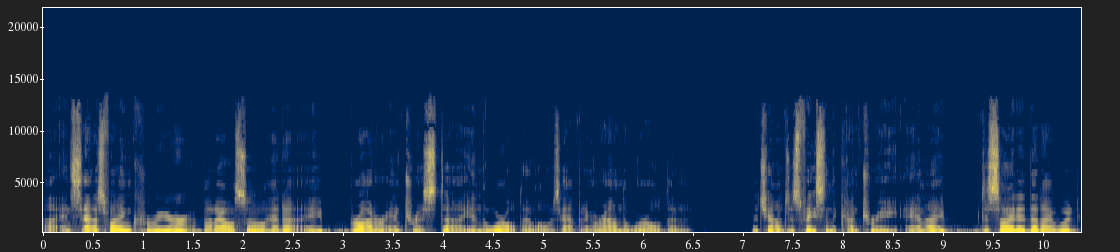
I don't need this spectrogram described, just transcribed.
uh, and satisfying career. But I also had a, a broader interest uh, in the world and what was happening around the world and the challenges facing the country. And I decided that I would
